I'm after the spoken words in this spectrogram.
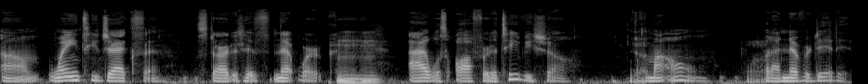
um, Wayne T. Jackson started his network, mm-hmm. I was offered a TV show yeah. of my own, wow. but I never did it.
